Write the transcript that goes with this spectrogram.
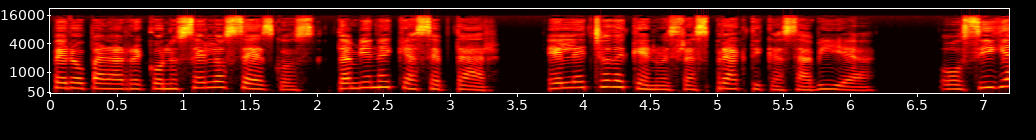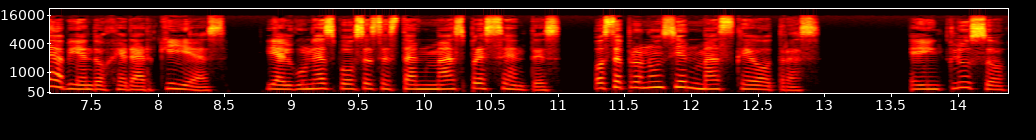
Pero para reconocer los sesgos, también hay que aceptar el hecho de que en nuestras prácticas había o sigue habiendo jerarquías y algunas voces están más presentes o se pronuncian más que otras. E incluso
